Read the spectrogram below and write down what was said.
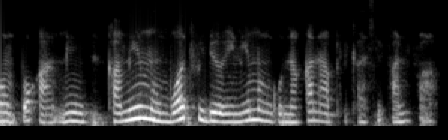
kelompok kami. Kami membuat video ini menggunakan aplikasi Canva.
